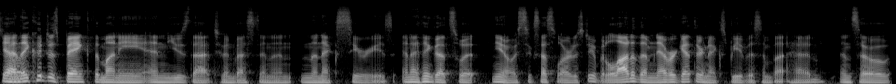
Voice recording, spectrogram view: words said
yeah, and they could just bank the money and use that to invest in, in the next series. And I think that's what you know a successful artists do. But a lot of them never get their next Beavis and Butthead, and so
